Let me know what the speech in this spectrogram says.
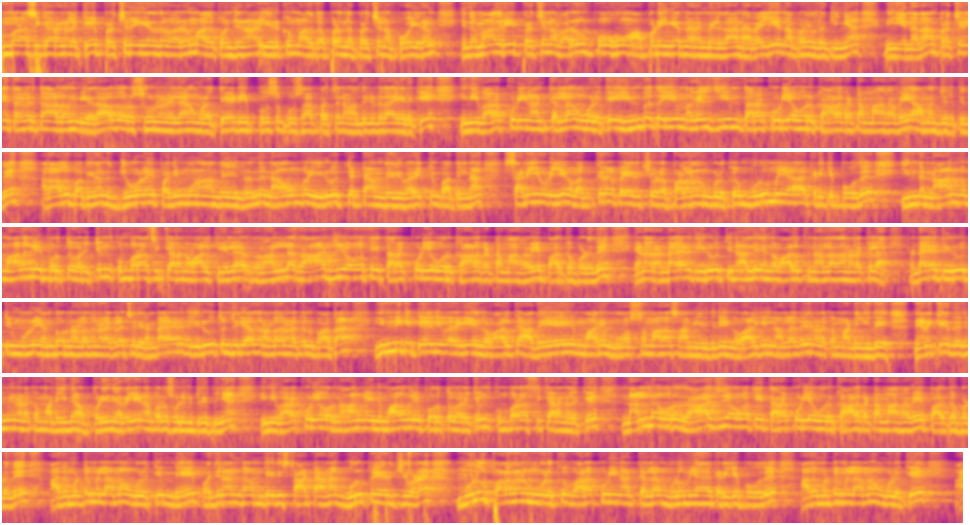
கும்பராசிக்காரங்களுக்கு பிரச்சனைங்கிறது வரும் அது கொஞ்ச நாள் இருக்கும் அதுக்கப்புறம் இந்த பிரச்சனை போயிடும் இந்த மாதிரி பிரச்சனை வரும் போகும் அப்படிங்கிற நிலைமையில் தான் நிறைய நபர்கள் இருக்கீங்க. நீங்கள் என்ன தான் பிரச்சனையை தவிர்த்தாலும் ஏதாவது ஒரு சூழ்நிலையில் உங்களை தேடி புதுசு புதுசாக பிரச்சனை வந்துக்கிட்டு தான் இருக்குது இனி வரக்கூடிய நாட்களில் உங்களுக்கு இன்பத்தையும் மகிழ்ச்சியும் தரக்கூடிய ஒரு காலகட்டமாகவே அமைஞ்சிருக்குது. அதாவது பார்த்திங்கன்னா இந்த ஜூலை பதிமூணாம் தேதியிலிருந்து நவம்பர் இருபத்தெட்டாம் தேதி வரைக்கும் பார்த்தீங்கன்னா சனியுடைய வக்கர பயிற்சியோட பலன் உங்களுக்கு முழுமையாக கிடைக்க போகுது. இந்த நான்கு மாதங்களை பொறுத்த வரைக்கும் கும்பராசிக்காரங்க வாழ்க்கையில் நல்ல ராஜயோகத்தை தரக்கூடிய ஒரு காலகட்டமாகவே பார்க்கப்படுது. ஏன்னா ரெண்டாயிரத்தி இருபத்தி நாலுலேயும் எங்கள் வாழ்க்கை நல்லா தான் நடக்கல. ரெண்டாயிரத்தி இருபத்தி மூணுல எந்த ஒரு நல்லது நடக்கல. சரி ரெண்டாயிரத்தி இருபத்தஞ்சிலையாவது நல்லது நடக்குதுன்னு பார்த்தா இன்னைக்கு தேதி வரைக்கும் எங்கள் வாழ்க்கை அதே மாதிரி மோசமாக தான் சாமி இருக்குது. எங்கள் வாழ்க்கையில் நல்லதே நடக்க மாட்டேங்குது. நினைக்கிறது எதுவுமே நடக்க மாட்டேங்குது அப்படின்னு நிறைய நபர்கள் சொல்லிக்கிட்டு இருப்பீங்க. இனி வரக்கூடிய ஒரு நான்கு ஐந்து மாதங்களை பொறுத்த வரைக்கும் கும்பராசிக்காரங்களுக்கு நல்ல ஒரு ராஜயோகத்தை தரக்கூடிய ஒரு காலகட்டமாகவே பார்க்கப்படுது. அது மட்டும் இல்லாமல் உங்களுக்கு மே பதினான்காம் தேதி ஸ்டார்ட் ஆன குரு பெயர்ச்சியோட முழு பலன்களும் உங்களுக்கு வரக்கூடிய நாட்களில் முழுமையாக கிடைக்க போகுது. அது மட்டும் இல்லாமல் உங்களுக்கு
